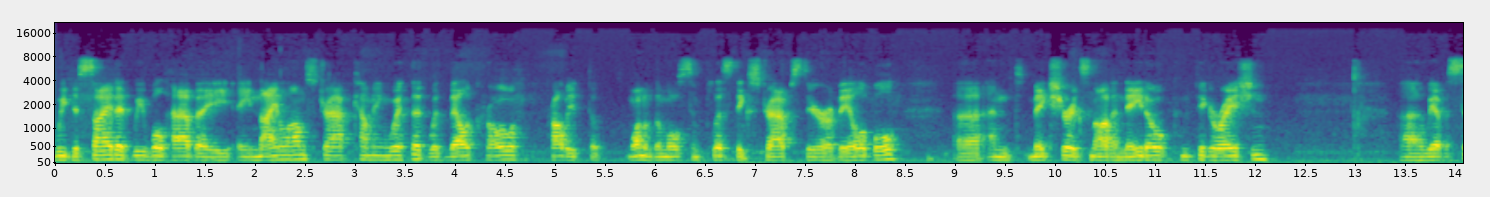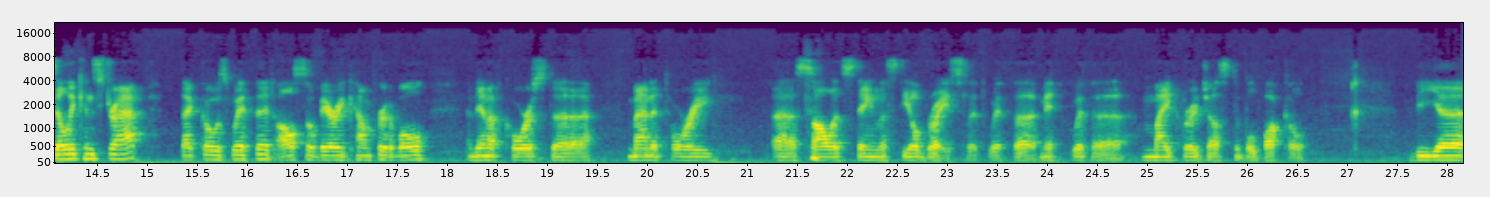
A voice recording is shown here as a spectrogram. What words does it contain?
we decided we will have a, a nylon strap coming with it with Velcro, probably the, one of the most simplistic straps there available, uh, and make sure it's not a NATO configuration. Uh, we have a silicon strap that goes with it, also very comfortable, and then of course the mandatory uh, solid stainless steel bracelet with a with a micro adjustable buckle. The uh,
